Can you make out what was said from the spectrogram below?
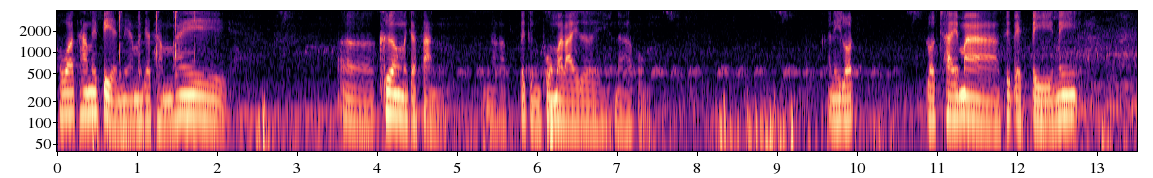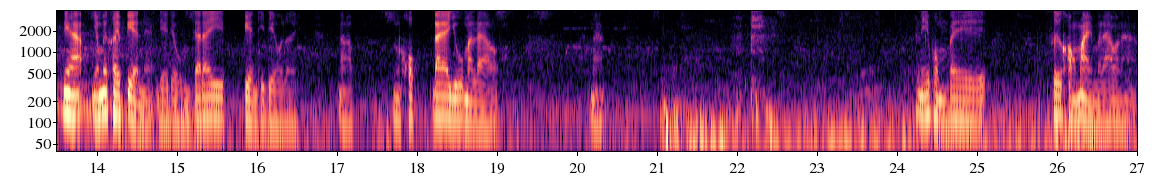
เพราะว่าถ้าไม่เปลี่ยนเนี่ยมันจะทำให้เเครื่องมันจะสั่นนะครับ ไปถึงพวงมาลัยเลยนะครับผม อันนี้รถรถใช้มา 11 ปีไม่เนี่ยยังไม่เคยเปลี่ยนเนี่ยเดี๋ยวเดี๋ยวผมจะได้เปลี่ยนทีเดียวเลยนะครับ มันครบได้อายุมาแล้วนะอันนี้ผมไปซื้อของใหม่มาแล้วนะฮะ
